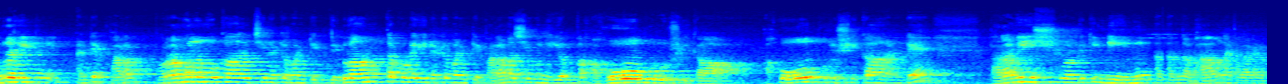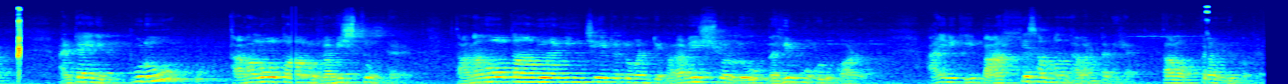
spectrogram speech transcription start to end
పురరిపు అంటే పర పురములను కాల్చినటువంటి త్రిపురాంతకుడైనటువంటి పరమశివుని యొక్క అహోపురుషిక. అహోపురుషిక అంటే పరమేశ్వరుడికి నేను అన్న భావన కలగడం. అంటే ఆయన ఎప్పుడూ తనలో తాను రమిస్తూ ఉంటాడు. తనలో తాను రమించేటటువంటి పరమేశ్వరుడు బహిర్ముఖుడు కాడు. ఆయనకి బాహ్య సంబంధం అంటది తాను ఒక్కడ ఉండిపోతాడు.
